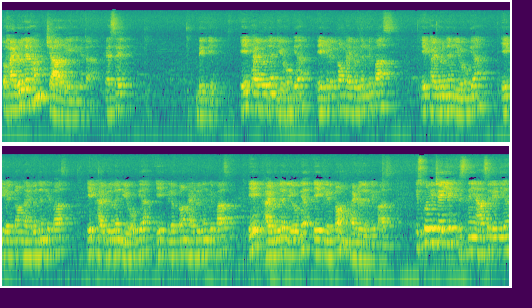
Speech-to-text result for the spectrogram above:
तो हाइड्रोजन हम चार लेंगे बेटा। कैसे? देखिए, एक हाइड्रोजन ये हो गया, एक इलेक्ट्रॉन हाइड्रोजन के पास, एक हाइड्रोजन ये हो गया, एक इलेक्ट्रॉन हाइड्रोजन के पास, एक हाइड्रोजन ये हो गया, एक इलेक्ट्रॉन हाइड्रोजन के पास, एक हाइड्रोजन ये हो गया, एक इलेक्ट्रॉन हाइड्रोजन के पास। इसको एक चाहिए, इसने यहाँ से ले लिया।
